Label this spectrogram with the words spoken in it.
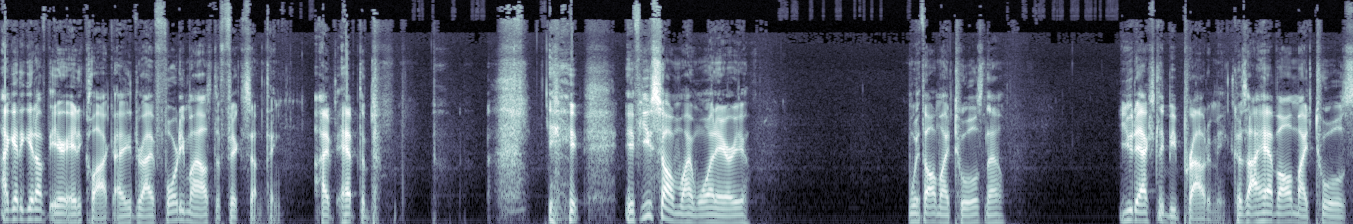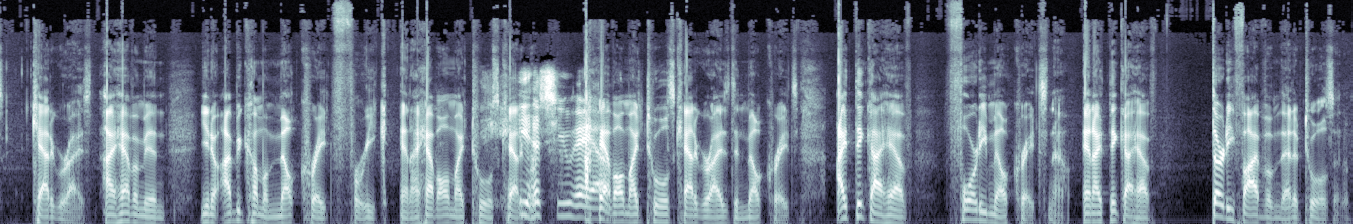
I got to get off the air at eight o'clock. I drive 40 miles to fix something. I have to. If, if you saw my one area with all my tools now, you'd actually be proud of me because I have all my tools categorized. I have them in, you know, I become a milk crate freak and I have all my tools categorized. Yes, you have. I have. all my tools categorized in milk crates. I think I have 40 milk crates now, and I think I have 35 of them that have tools in them.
